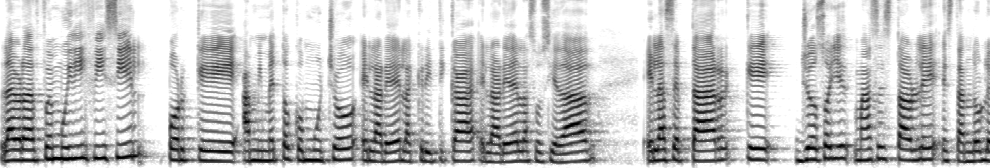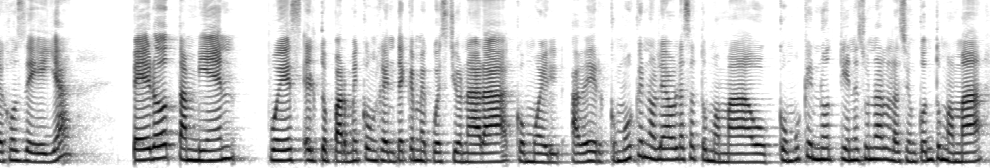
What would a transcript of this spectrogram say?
La verdad fue muy difícil porque a mí me tocó mucho el área de la crítica, el área de la sociedad, el aceptar que yo soy más estable estando lejos de ella, pero también pues el toparme con gente que me cuestionara como el, a ver, ¿cómo que no le hablas a tu mamá o cómo que no tienes una relación con tu mamá?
